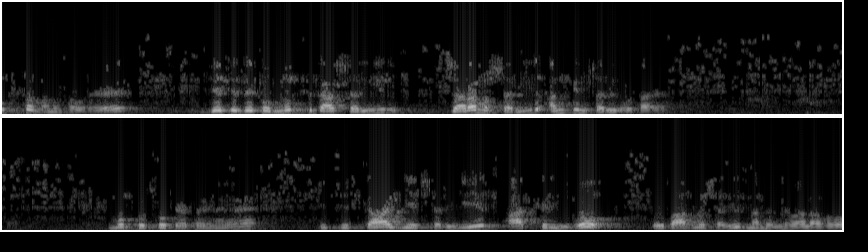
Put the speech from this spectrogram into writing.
उत्तम अनुभव है, जैसे देखो मुक्त का शरीर, चरम शरीर, अंतिम शरीर होता है। मुक्त उसको कहते हैं कि जिसका ये शरीर आखिरी हो फिर बाद में शरीर न मिलने वाला हो।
